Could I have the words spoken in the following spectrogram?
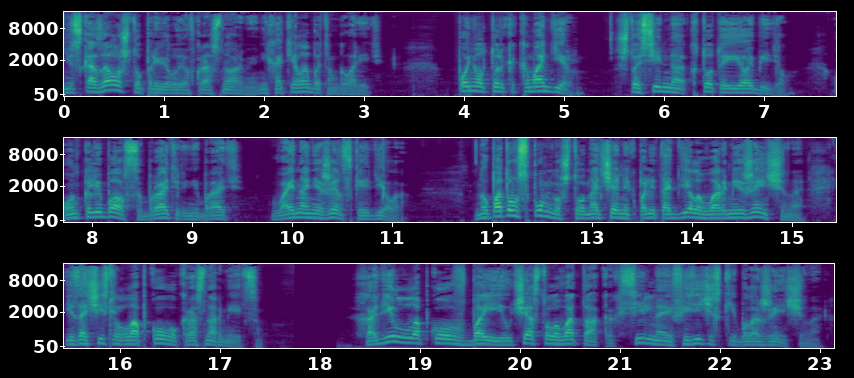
Не сказал, что привел ее в Красную Армию, не хотел об этом говорить. Понял только командир, что сильно кто-то ее обидел. Он колебался, брать или не брать. Война не женское дело. Но потом вспомнил, что начальник политотдела в армии женщина и зачислил Лобкову красноармейцем. Ходил Лобкова в бои, участвовала в атаках, сильная физически была женщина –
